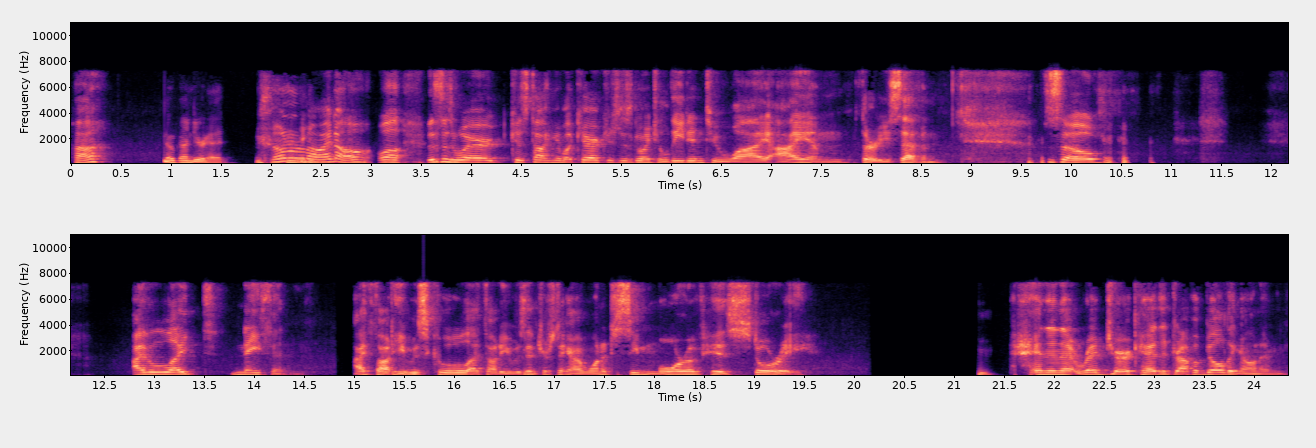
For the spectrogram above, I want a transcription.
Huh? No gun to your head. No, no, no, no, I know. Well, this is where, because talking about characters is going to lead into why I am 37. So, I liked Nathan. I thought he was cool. I thought he was interesting. I wanted to see more of his story. Hmm. And then that red jerk had to drop a building on him.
